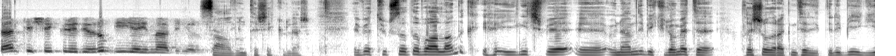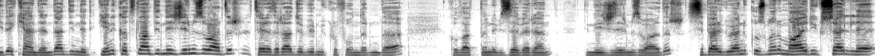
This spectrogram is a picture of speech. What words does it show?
Ben teşekkür ediyorum. İyi yayınlar diliyorum. Sağ olun, teşekkürler. Evet, TürkSat'a bağlandık. İlginç ve e, önemli bir kilometre taşı olarak niteledikleri bilgiyi de kendilerinden dinledik. Yeni katılan dinleyicilerimiz vardır. TRT Radyo 1 mikrofonlarında kulaklarını bize veren dinleyicilerimiz vardır. Siber güvenlik uzmanı Mahir Yüksel ile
